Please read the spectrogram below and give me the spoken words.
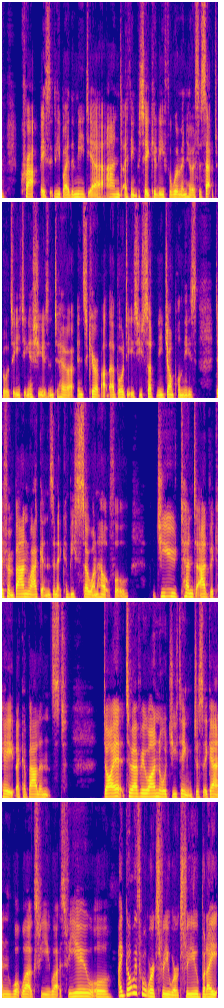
crap basically by the media. And I think, particularly for women who are susceptible to eating issues and to who are insecure about their bodies, you suddenly jump on these different bandwagons and it can be so unhelpful. Do you tend to advocate like a balanced diet to everyone or do you think just again what works for you works for you or I go with what works for you works for you but I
